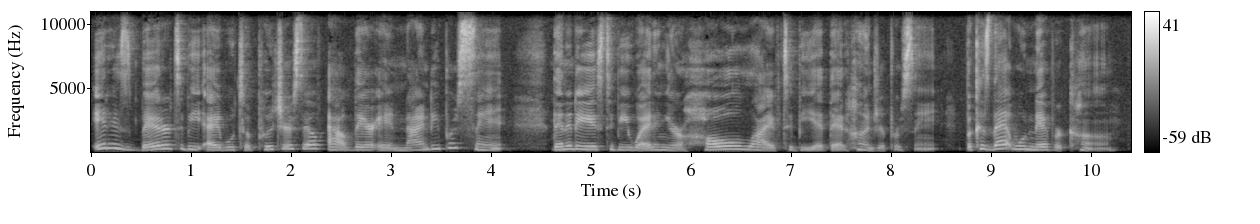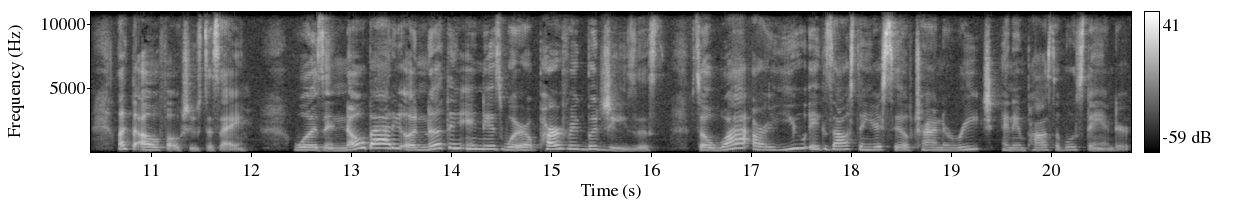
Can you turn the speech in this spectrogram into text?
it is better to be able to put yourself out there at 90% than it is to be waiting your whole life to be at that 100% because that will never come. Like the old folks used to say, wasn't nobody or nothing in this world perfect but Jesus. So why are you exhausting yourself trying to reach an impossible standard?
